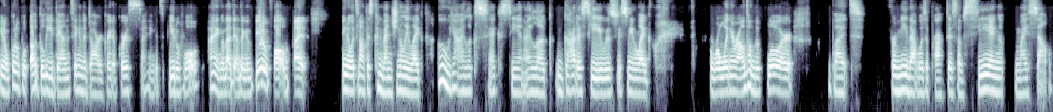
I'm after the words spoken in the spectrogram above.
you know, quote unquote, ugly dancing in the dark, right? Of course, I think it's beautiful. I think that dancing is beautiful, but you know, it's not this conventionally like, oh yeah, I look sexy and I look goddessy. It was just me like rolling around on the floor. But for me, that was a practice of seeing myself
